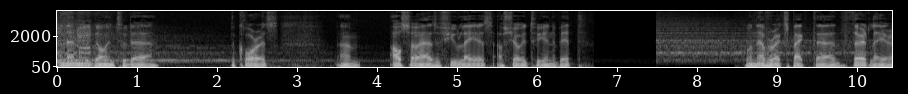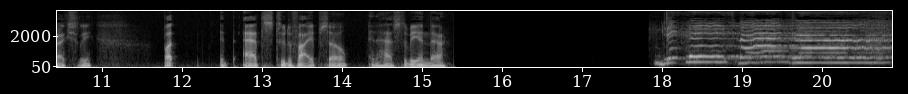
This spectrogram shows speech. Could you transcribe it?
And then we go into the the chorus. Um, also has a few layers. I'll show it to you in a bit. We'll never expect uh, the third layer actually, but it adds to the vibe, so it has to be in there. This is my love.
